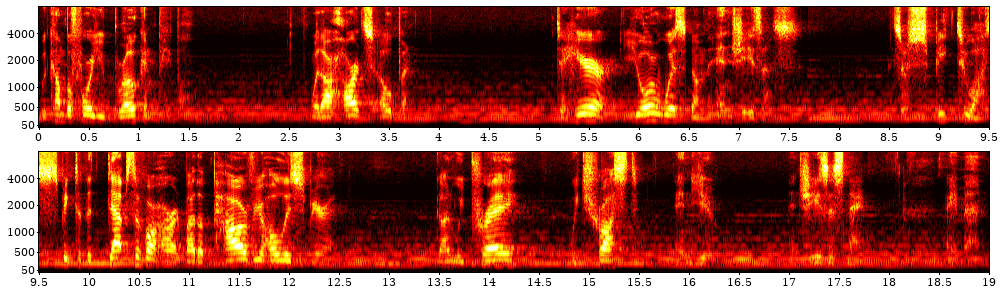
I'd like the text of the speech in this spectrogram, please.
We come before you broken people with our hearts open to hear your wisdom in Jesus. And so speak to us, speak to the depths of our heart by the power of your Holy Spirit. God, we pray, we trust in you. In Jesus' name, amen.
